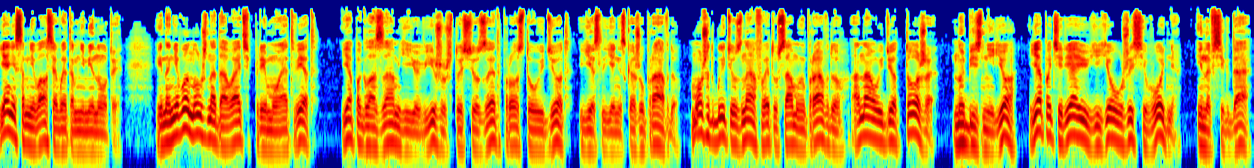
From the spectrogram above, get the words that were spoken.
Я не сомневался в этом ни минуты. И на него нужно давать прямой ответ. Я по глазам ее вижу, что Сюзет просто уйдет, если я не скажу правду. Может быть, узнав эту самую правду, она уйдет тоже, но без нее я потеряю ее уже сегодня и навсегда.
